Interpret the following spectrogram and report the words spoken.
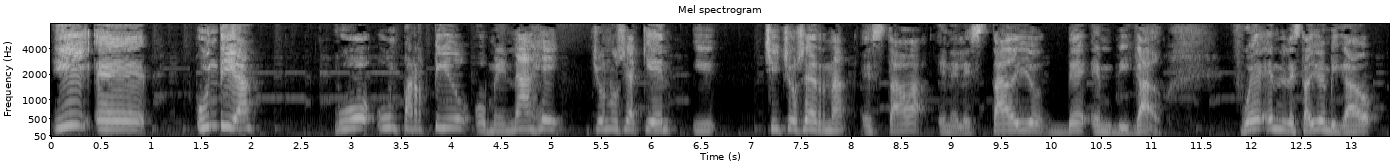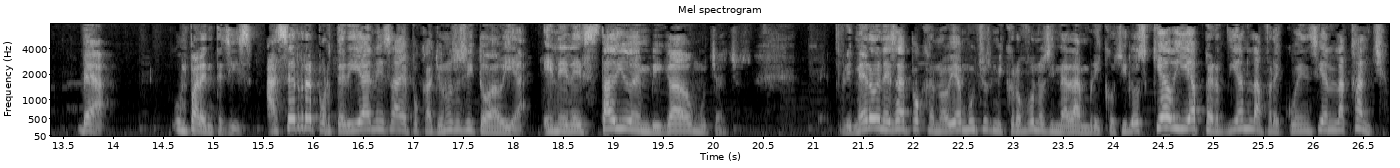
y, eh, un día hubo un partido homenaje, yo no sé a quién, y Chicho Serna estaba en el estadio de Envigado. Fue en el estadio de Envigado, vea, un paréntesis, hacer reportería en esa época, yo no sé si todavía, en el estadio de Envigado, muchachos. Primero, en esa época no había muchos micrófonos inalámbricos y los que había perdían la frecuencia en la cancha.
